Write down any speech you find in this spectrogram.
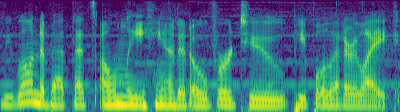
I'd be willing to bet that's only handed over to people that are like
